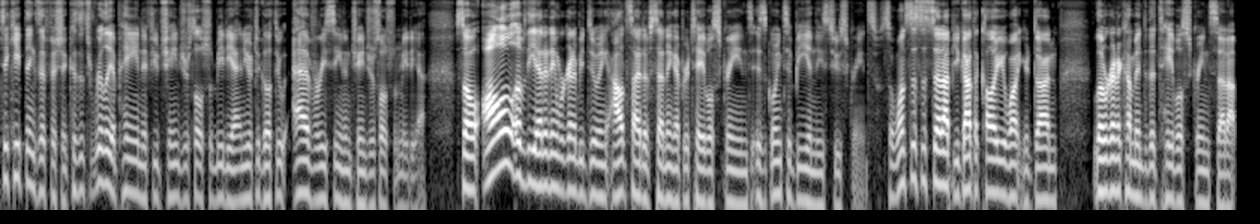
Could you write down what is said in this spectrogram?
to keep things efficient because it's really a pain if you change your social media and you have to go through every scene and change your social media. So all of the editing we're going to be doing outside of setting up your table screens is going to be in these two screens. So once this is set up, you got the color you want, you're done. We're going to come into the table screen setup.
